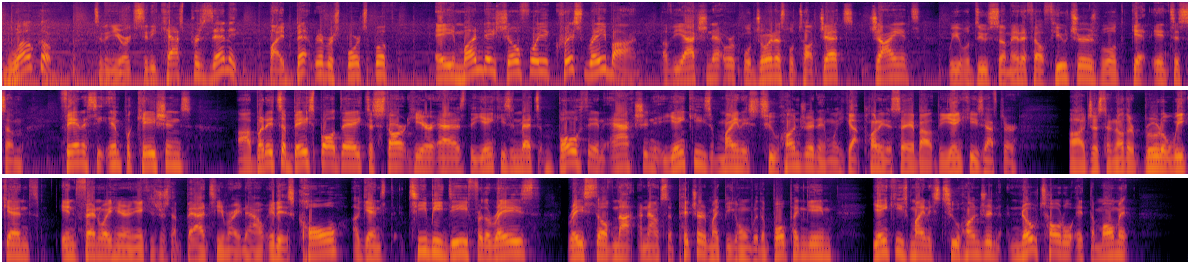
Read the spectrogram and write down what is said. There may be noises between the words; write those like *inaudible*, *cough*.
Welcome to the New York City Cast, presented by Bet River Sportsbook. A Monday show for you. Chris Raybon of the Action Network will join us. We'll talk Jets, Giants, we will do some NFL futures. We'll get into some fantasy implications. Uh, but it's a baseball day to start here as the Yankees and Mets both in action. Yankees minus 200. And we got plenty to say about the Yankees after uh, just another brutal weekend in Fenway here. And the Yankees just a bad team right now. It is Cole against TBD for the Rays. Rays still have not announced a pitcher. It might be going with a bullpen game. Yankees minus 200. No total at the moment.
